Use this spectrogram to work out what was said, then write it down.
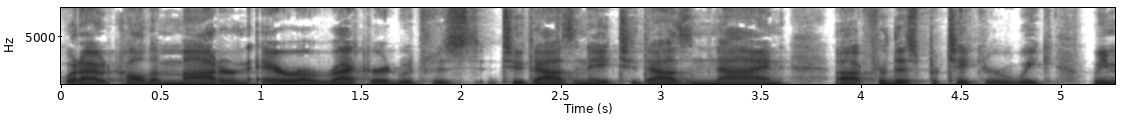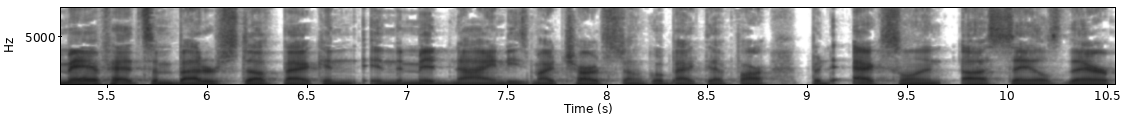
what I would call the modern era record, which was 2008, 2009 uh, for this particular week. We may have had some better stuff back in, in the mid 90s. My charts don't go back that far, but excellent uh, sales there.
